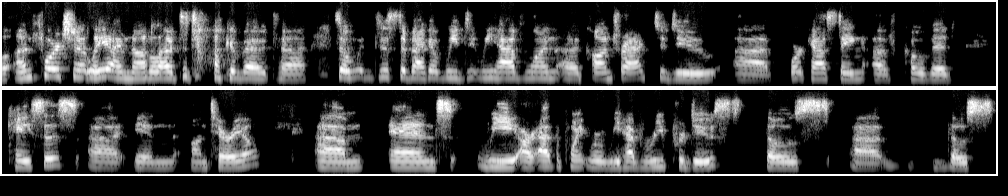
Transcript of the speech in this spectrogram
well, unfortunately, I'm not allowed to talk about. Uh, so, just to back up, we do, we have one uh, contract to do uh, forecasting of COVID cases uh, in Ontario, um, and we are at the point where we have reproduced those uh, those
